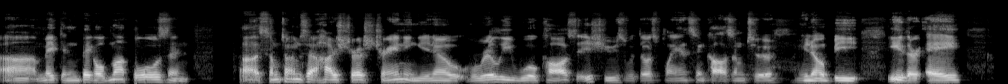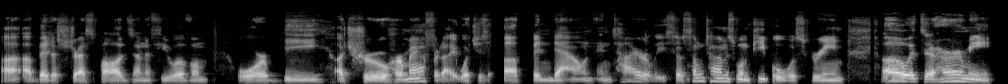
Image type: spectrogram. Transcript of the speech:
uh, making big old knuckles and uh, sometimes that high stress training, you know, really will cause issues with those plants and cause them to, you know, be either a a bit of stress pods on a few of them, or B, a true hermaphrodite, which is up and down entirely. So sometimes when people will scream, oh, it's a Hermy,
